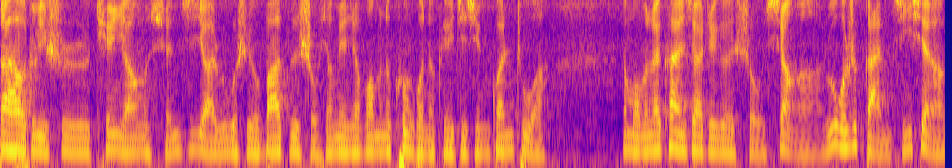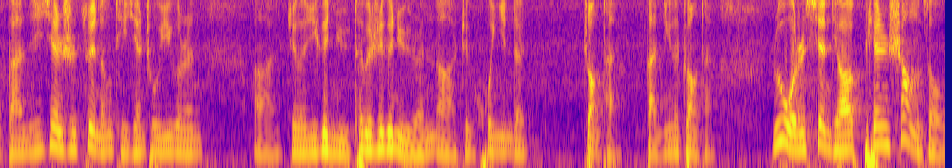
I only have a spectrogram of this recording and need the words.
大家好，这里是天阳玄机啊。如果是有八字、手相、面相方面的困惑呢，可以进行关注啊。那么我们来看一下这个手相啊。如果是感情线啊，感情线是最能体现出一个人啊，这个一个女，特别是一个女人啊，这个婚姻的状态、感情的状态。如果是线条偏上走，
